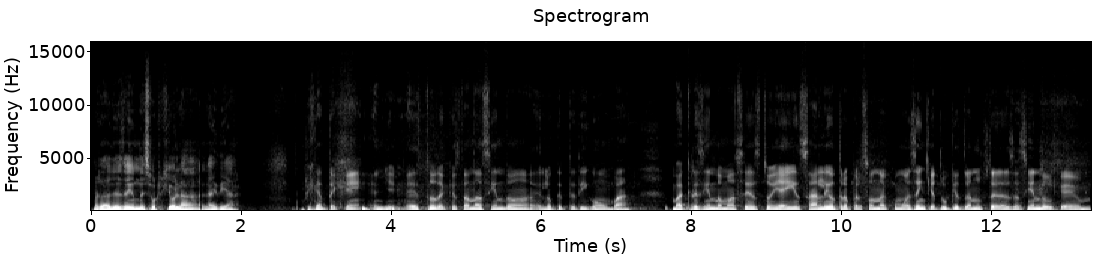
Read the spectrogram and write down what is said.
¿verdad? Desde ahí donde surgió la, la idea. Fíjate que esto de que están haciendo, es lo que te digo, va, va creciendo más esto y ahí sale otra persona como esa inquietud que están ustedes haciendo que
